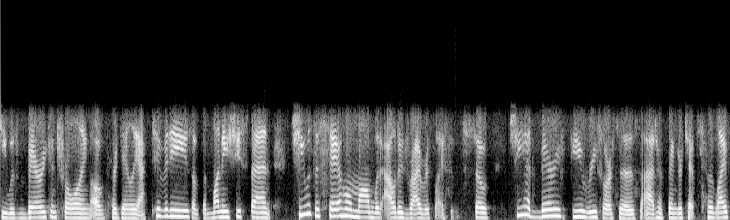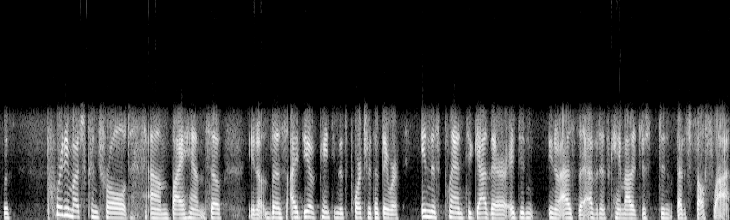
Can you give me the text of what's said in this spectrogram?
he was very controlling of her daily activities, of the money she spent. She was a stay at home mom without a driver's license. So she had very few resources at her fingertips. Her life was pretty much controlled um, by him. So, you know, this idea of painting this portrait that they were in this plan together, it didn't, you know, as the evidence came out, it just didn't, that just fell flat.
